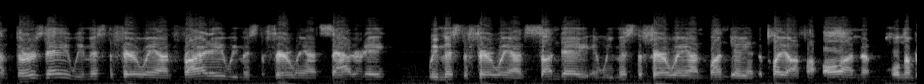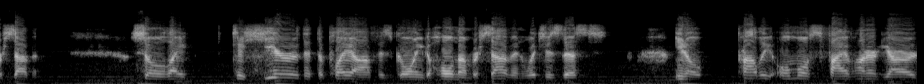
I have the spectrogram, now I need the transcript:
on Thursday. We missed the fairway on Friday. We missed the fairway on Saturday. We missed the fairway on Sunday, and we missed the fairway on Monday in the playoff, all on hole number seven. So, like, to hear that the playoff is going to hole number seven, which is this, you know, probably almost 500 yard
